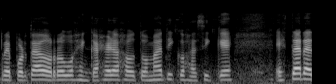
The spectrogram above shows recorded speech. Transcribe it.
reportado robos en cajeros automáticos, así que estar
